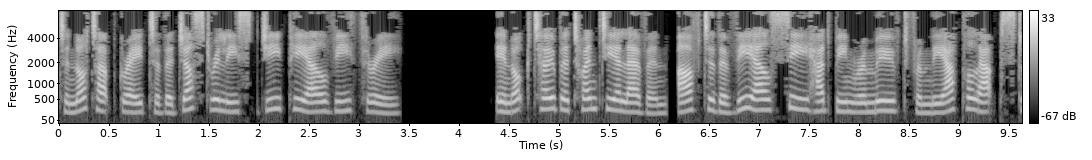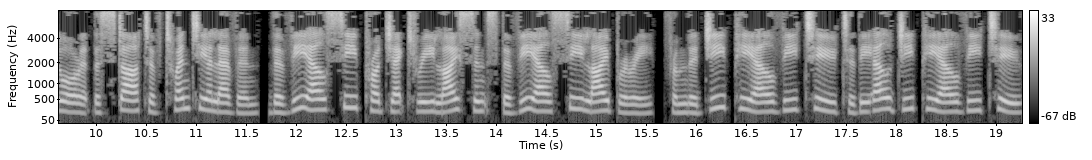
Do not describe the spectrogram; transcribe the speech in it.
to not upgrade to the just released GPL v3. In October 2011, after the VLC had been removed from the Apple App Store at the start of 2011, the VLC project re-licensed the VLC library, from the GPL v2 to the LGPL v2,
